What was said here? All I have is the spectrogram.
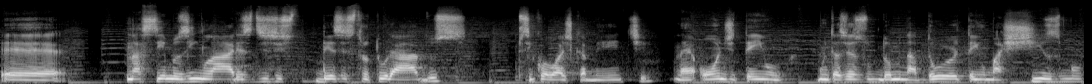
é, nascemos em lares desestruturados psicologicamente, né, onde tem um, muitas vezes um dominador, tem um machismo,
